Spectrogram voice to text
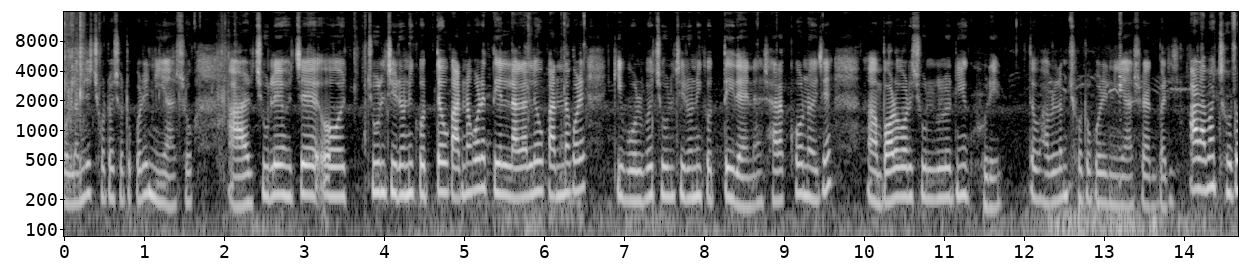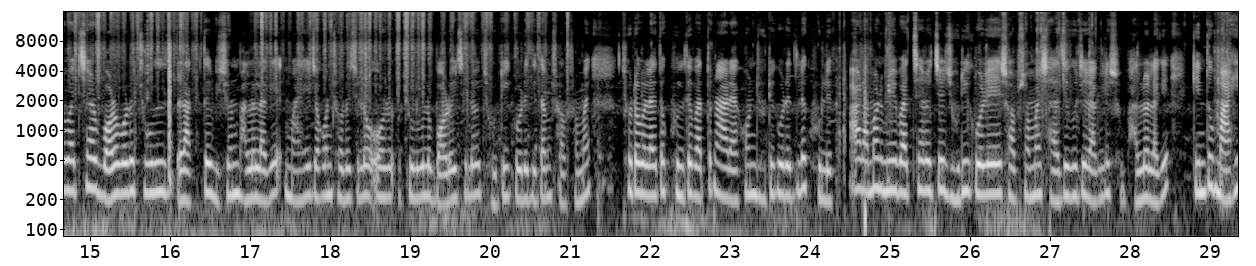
বললাম যে ছোট ছোট করে নিয়ে আসো। আর চুলে হচ্ছে, ও চুল চিরুনি করতেও কান্না করে, তেল লাগালেও কান্না করে। কি বলব, চুল চিরুনি করতেই দেয় না। সারাক্ষণ ওই যে বড় বড় চুলগুলো নিয়ে ঘুরে। তো ভাবলাম ছোট করে নিয়ে আসো একবারই। আর আমার ছোট বাচ্চার বড় বড় চুল রাখতে ভীষণ ভালো লাগে। মাহি যখন ছোট ছিল, ওর চুলগুলো বড়ই ছিল, ঝুটি করে দিতাম সব সময় ছোটোবেলায় তো খুলতে পারতো না, আর এখন ঝুটি করে দিলে খুলে আর আমার মেয়ে বাচ্চার হচ্ছে ঝুটি করে সব সময় সাজে গুজে রাখলে ভালো লাগে। কিন্তু মাহি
